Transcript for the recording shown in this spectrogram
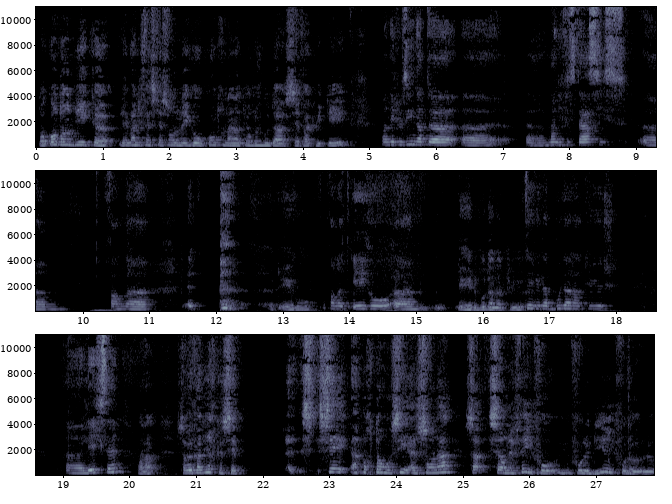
Donc quand on dit que les manifestations de l'ego contre la nature du Bouddha, c'est vacuité, Wanneer we zien dat de eh, eh, manifestaties ehm, van, eh, het, het ego, van het ego ehm, tegen de Bouddha nature, tegen de Boeddha-natuur leeg zijn, voilà, ça ne veut pas dire que c'est euh, c'est important aussi, elles sont là, ça, c'est en effet, il faut, il faut le dire, il faut le- le-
